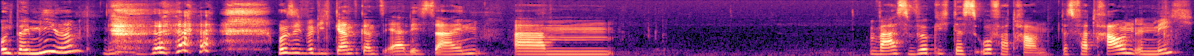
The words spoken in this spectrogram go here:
Und bei mir, muss ich wirklich ganz, ganz ehrlich sein, ähm, war es wirklich das Urvertrauen, das Vertrauen in mich,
